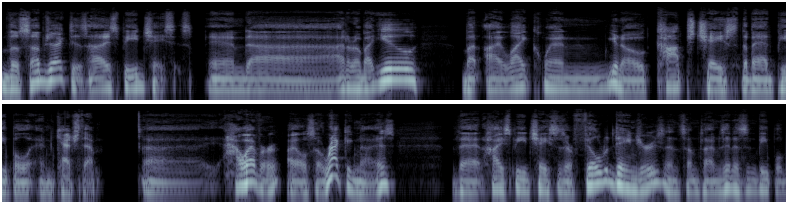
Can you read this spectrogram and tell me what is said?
The subject is high speed chases, and uh, I don't know about you, but I like when you know cops chase the bad people and catch them. Uh, however, I also recognize that high speed chases are filled with dangers and sometimes innocent people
